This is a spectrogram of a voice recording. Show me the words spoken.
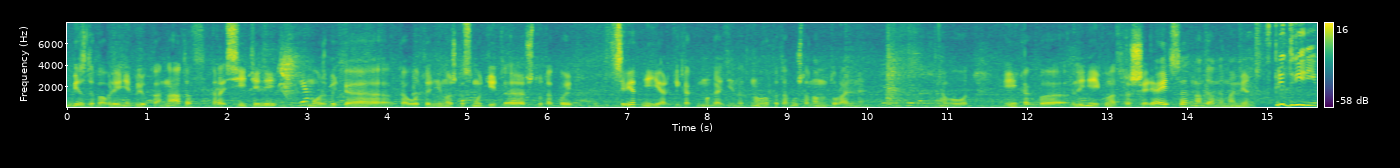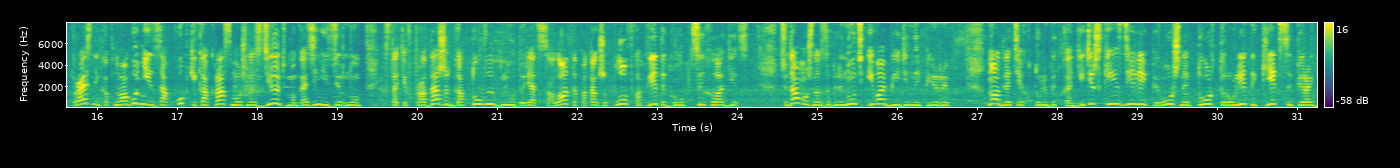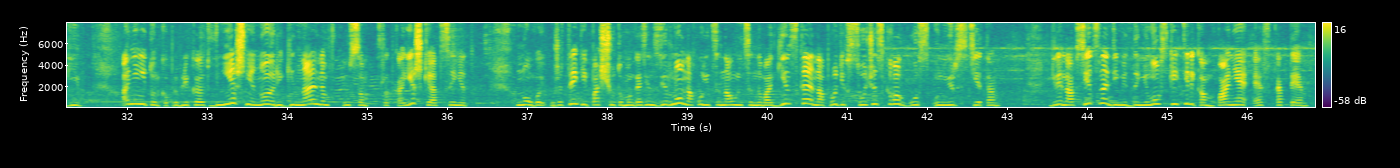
Без добавления глюконатов, красителей. Может быть, э, кого-то немножко смутит, э, что такой цвет не яркий, как в магазинах, но потому что оно натуральное. Вот. И как бы линейка у нас расширяется на данный момент. В преддверии праздников новогодние закупки как раз можно сделать в магазине «Зерно». Кстати, в продаже готовые блюда, ряд салатов, а также плов, котлеты, голубцы, холодец. Сюда можно заглянуть и в обеденный перерыв. Ну а для тех, кто любит кондитерские изделия, пирожные, торты, рулеты, кексы, пироги. Они не только привлекают внешне, но и оригинальным вкусом. Сладкоежки оценят. Новый, уже третий по счету магазин «Зерно» находится на улице Новогинская напротив Сочинского госуниверситета. Елена Овсецина, Демид Даниловский, телекомпания «ФКТ».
